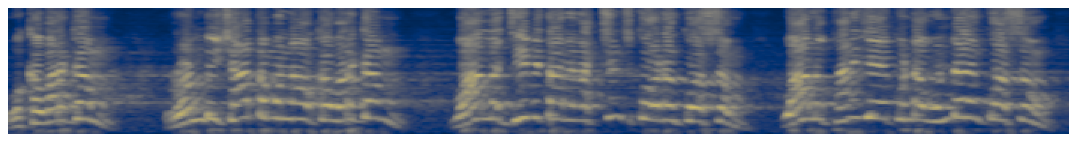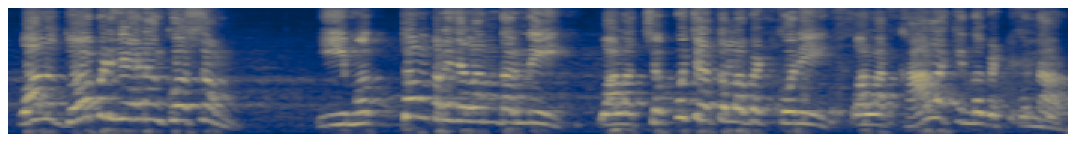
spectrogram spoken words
ఒక వర్గం రెండు శాతం ఉన్న ఒక వర్గం వాళ్ళ జీవితాన్ని రక్షించుకోవడం కోసం వాళ్ళు పని చేయకుండా ఉండడం కోసం వాళ్ళు దోపిడీ చేయడం కోసం ఈ మొత్తం ప్రజలందరినీ వాళ్ళ చెప్పు చేతుల్లో పెట్టుకొని వాళ్ళ కాళ్ళ కింద పెట్టుకున్నారు.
